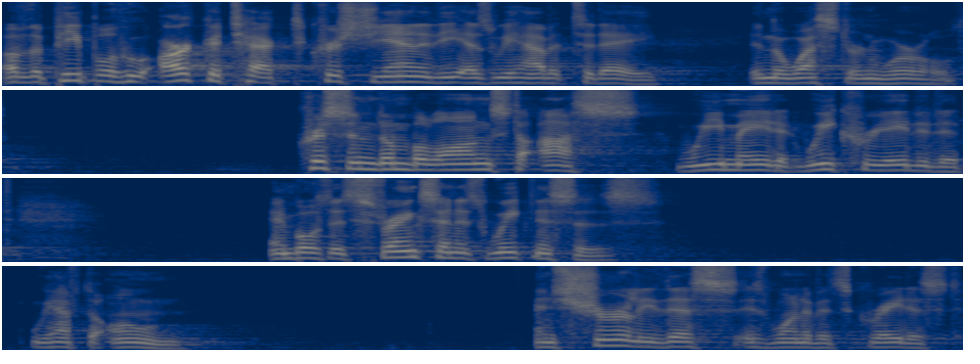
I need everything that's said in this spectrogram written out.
of the people who architect Christianity as we have it today in the Western world. Christendom belongs to us. We made it, we created it. And both its strengths and its weaknesses, we have to own. And surely this is one of its greatest,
